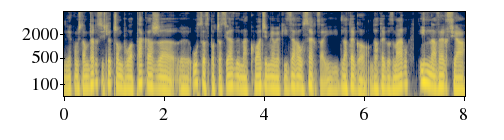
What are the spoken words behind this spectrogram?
jakąś tam wersję śledczą była taka, że e, Usas podczas jazdy na kładzie miał jakiś zawał serca i dlatego, dlatego zmarł. Inna wersja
